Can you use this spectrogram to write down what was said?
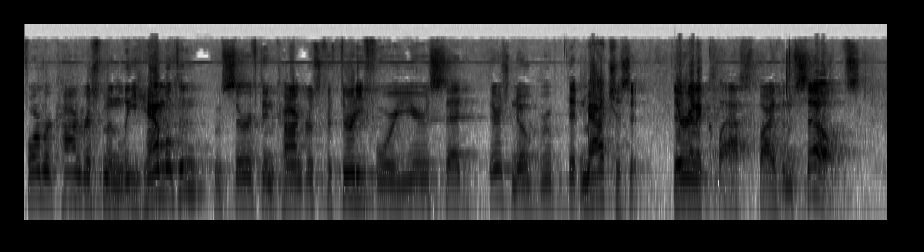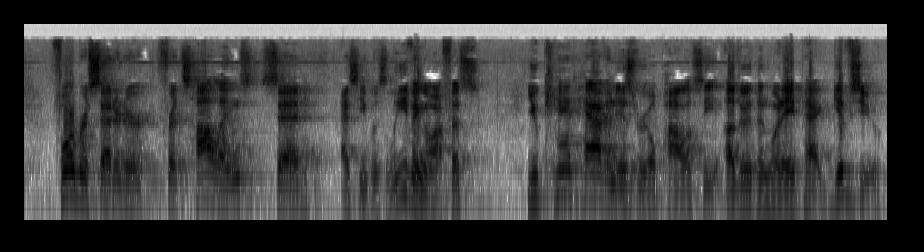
Former Congressman Lee Hamilton, who served in Congress for 34 years, said there's no group that matches it. They're in a class by themselves. Former Senator Fritz Hollings said, as he was leaving office, you can't have an Israel policy other than what AIPAC gives you.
